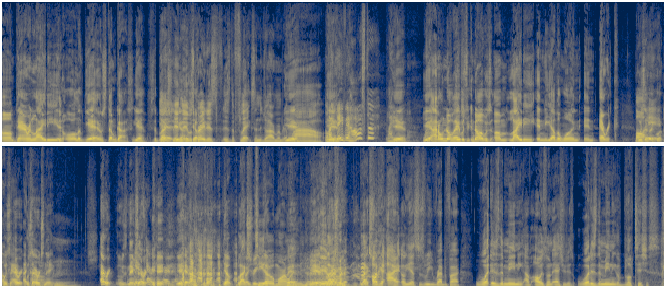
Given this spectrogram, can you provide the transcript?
um, Darren Lighty, and all of yeah, it was them guys. Yeah, it's the Yeah, Blackstreet it, guys. it was Yep. great. Is is the Flex and the I remember that. Yeah. Wow. Like Yeah. David Hollister? Like, Yeah, yeah. I don't know. It was Blackstreet. no. It was um Lighty and the other one and Eric. Bald What's, head. it, what's Okay. Eric? What's Uh, Eric's name? Eric. His name's Yeah, Eric. it's Eric, Eric. yeah. yep. Like Blackstreet. Tito, Yep. Marlon. Yeah, Yeah, Blackstreet. right. Blackstreet. Okay, all right. Oh yeah, since we rapid fire. What is the meaning? I've always wanted to ask you this. What is the meaning of blotitious?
